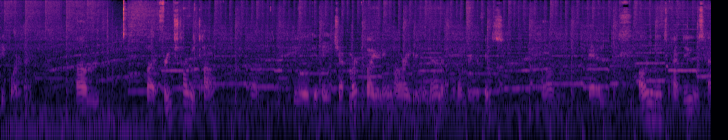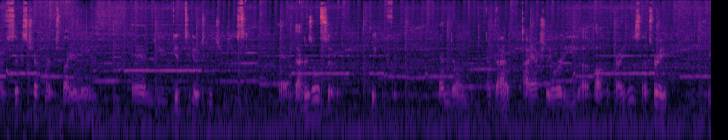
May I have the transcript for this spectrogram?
people are there. Um, but for each time you top, um, you will get a check mark by your name. I'll write your name down and remember your face. Um, and all you need to have do is have six check marks by your name, and you get to go to the GGC. And that is also completely free. And um, at that, I actually already uh, bought the prizes. That's right, free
